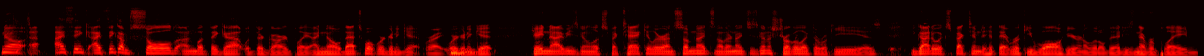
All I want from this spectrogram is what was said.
no, I think I think I'm sold on what they got with their guard play. I know that's what we're going to get. Right, we're mm-hmm. going to get Jaden Ivey's going to look spectacular on some nights, and other nights he's going to struggle like the rookie he is. You got to expect him to hit that rookie wall here in a little bit. He's never played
